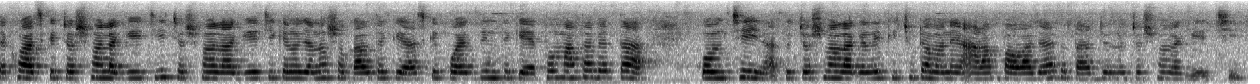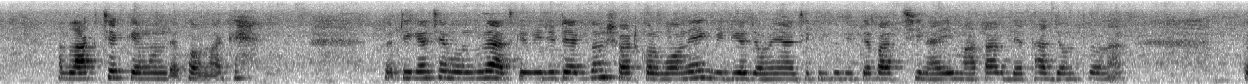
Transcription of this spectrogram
দেখো, আজকে চশমা লাগিয়েছি চশমা লাগিয়েছি, কেন জানো? সকাল থেকে, আজকে কয়েকদিন থেকে এত মাথা ব্যথা কমছেই না। তো চশমা লাগালে কিছুটা মানে আরাম পাওয়া যায়, তো তার জন্য চশমা লাগিয়েছি। আর লাগছে কেমন দেখো আমাকে। তো ঠিক আছে বন্ধুরা আজকে ভিডিওটা একদম শর্ট করব। অনেক ভিডিও জমে আছে, কিন্তু দিতে পারছি না, এই মাথার ব্যথার যন্ত্রণা। তো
